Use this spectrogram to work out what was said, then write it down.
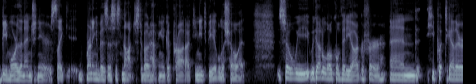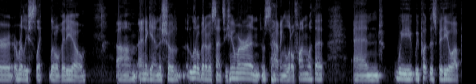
be more than engineers. Like running a business is not just about having a good product; you need to be able to show it. So we we got a local videographer, and he put together a really slick little video. Um, and again, this showed a little bit of a sense of humor and was having a little fun with it. And we we put this video up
